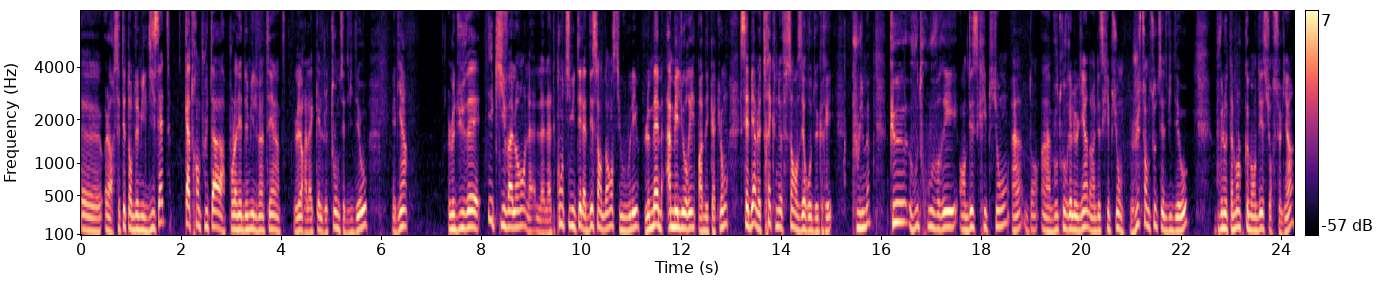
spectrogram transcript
euh, alors c'était en 2017, 4 ans plus tard, pour l'année 2021, l'heure à laquelle je tourne cette vidéo, eh bien, le duvet équivalent, la, continuité, la descendance, si vous voulez, le même amélioré par Decathlon, c'est bien le Trek 900 0 degré plume que vous trouverez en description. Hein, vous trouverez le lien dans la description juste en dessous de cette vidéo. Vous pouvez notamment le commander sur ce lien.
